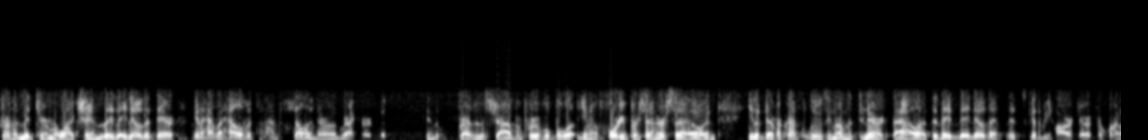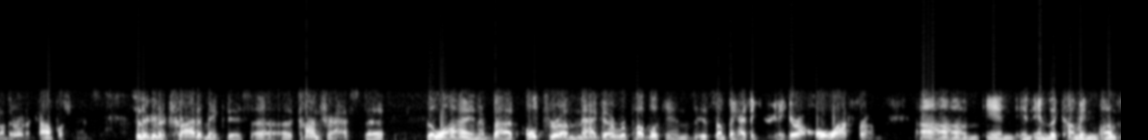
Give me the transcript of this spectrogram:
for the midterm elections. They they know that they're going to have a hell of a time selling their own record with you know, the president's job approval below, you know, 40% or so, and, you know, Democrats losing on the generic ballot. They, they know that it's going to be hard to, to run on their own accomplishments. So they're going to try to make this a, a contrast. Uh, the line about ultra MAGA Republicans is something I think you're going to hear a whole lot from um, in, in in the coming months.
